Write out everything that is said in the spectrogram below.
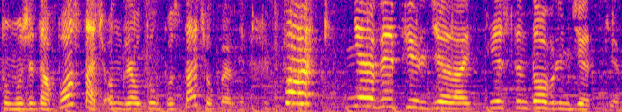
To może ta postać? On grał tą postacią pewnie. Fuck! Nie wypierdzielaj! Jestem dobrym dzieckiem.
